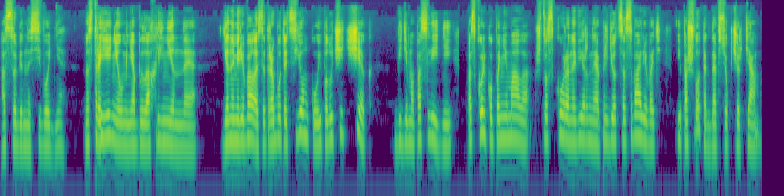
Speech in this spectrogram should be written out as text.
Особенно сегодня. Настроение у меня было охрененное. Я намеревалась отработать съемку и получить чек, видимо, последний, поскольку понимала, что скоро, наверное, придется сваливать, и пошло тогда все к чертям.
